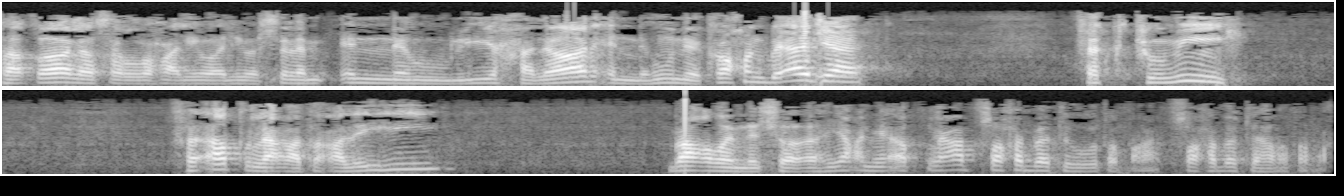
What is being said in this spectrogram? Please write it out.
فقال صلى الله عليه وآله وسلم إنه لي حلال إنه نكاح بأجل. فاكتميه. فأطلعت عليه بعض النساء يعني أطلعت صاحبته طبعا صاحبتها طبعا.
